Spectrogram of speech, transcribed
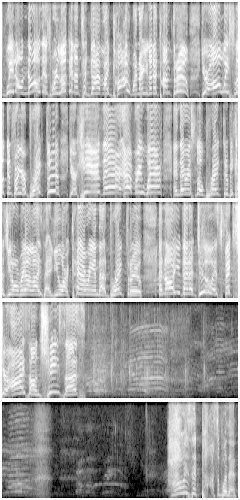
if we don't know this, we're looking unto God like, God, when are you going to come through? You're always looking for your breakthrough. You're here, there, everywhere, and there is no breakthrough because you don't realize that you are carrying that breakthrough. And all you got to do is fix your eyes on Jesus. How is it possible that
